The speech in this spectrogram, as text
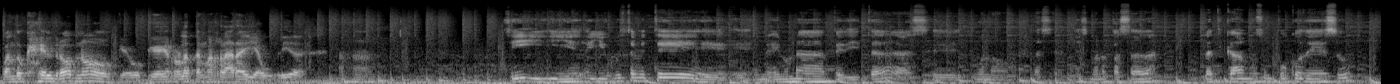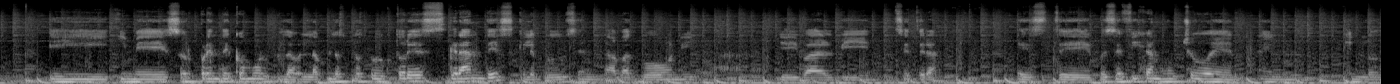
¿cuándo cae el drop, no? O, que, o qué rola tan más rara y aburrida. Ajá. Sí, y, justamente en, una pedita, hace, bueno, la semana pasada, platicábamos un poco de eso y, me sorprende cómo los, productores grandes que le producen a Bad Bunny, a J Balvin, etcétera, este, pues se fijan mucho en, en, los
